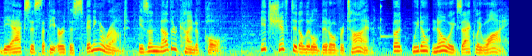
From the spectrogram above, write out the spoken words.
The axis that the Earth is spinning around is another kind of pole. It shifted a little bit over time, but we don't know exactly why.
